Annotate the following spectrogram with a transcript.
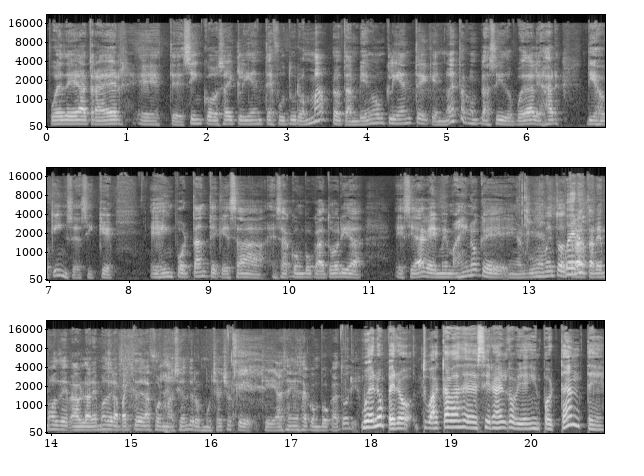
puede atraer este, cinco o seis clientes futuros más, pero también un cliente que no está complacido puede alejar 10 o 15. Así que es importante que esa convocatoria eh, se haga y me imagino que en algún momento trataremos de, hablaremos de la parte de la formación de los muchachos que, que, hacen esa convocatoria. Bueno, pero tú acabas de decir algo bien importante.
